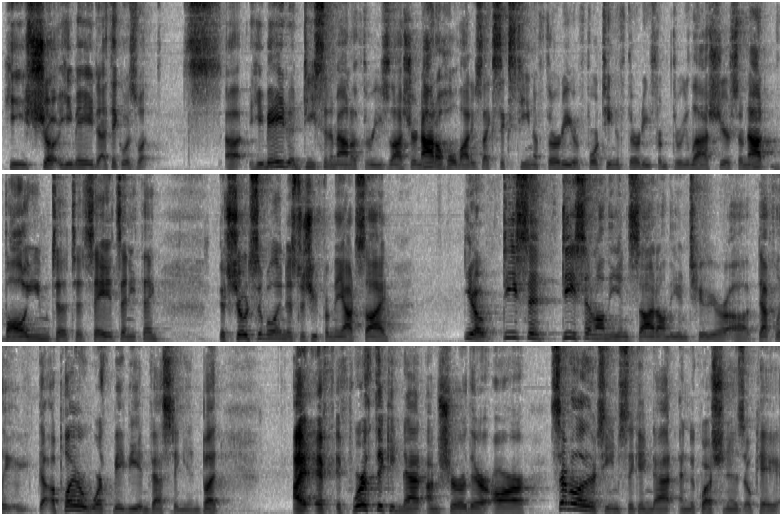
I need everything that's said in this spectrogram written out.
He show he made I think it was what uh, he made a decent amount of threes last year. Not a whole lot. He's like 16 of 30 or 14 of 30 from three last year. So not volume to, to say it's anything, but showed some willingness to shoot from the outside you know, decent, decent on the inside, on the interior. Uh, definitely a player worth maybe investing in. But I, if, if we're thinking that, I'm sure there are several other teams thinking that. And the question is, okay,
